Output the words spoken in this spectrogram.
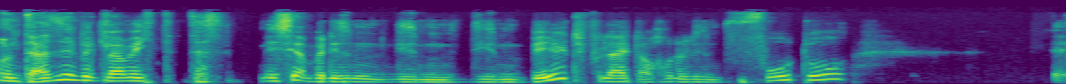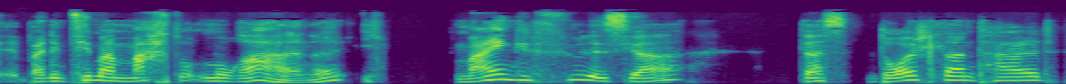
Und da sind wir, glaube ich, das ist ja bei diesem, diesem, diesem Bild vielleicht auch oder diesem Foto, bei dem Thema Macht und Moral, ne? Ich, mein Gefühl ist ja, dass Deutschland halt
